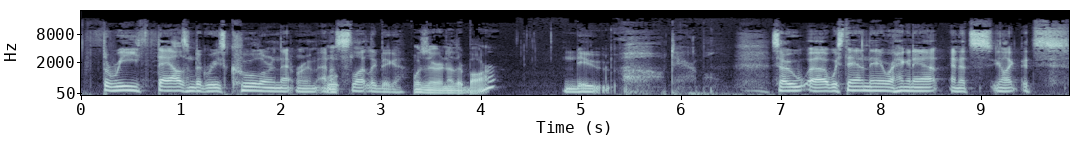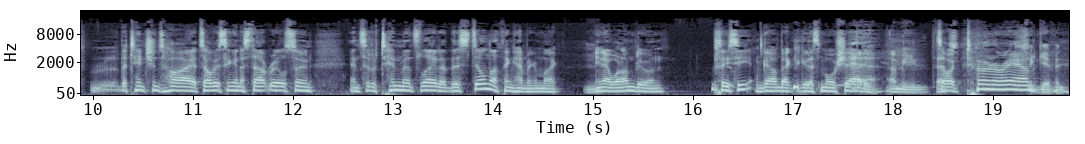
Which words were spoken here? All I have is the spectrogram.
three thousand degrees cooler in that room, and a slightly bigger. was there another bar? No. Oh, terrible. So uh, we're standing there, we're hanging out, and it's you know, like it's the tension's high. It's obviously going to start real soon. And sort of ten minutes later, there's still nothing happening. I'm like, you know what I'm doing? Cece, I'm going back to get us more shouty. Yeah, I mean, so I turn around a and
